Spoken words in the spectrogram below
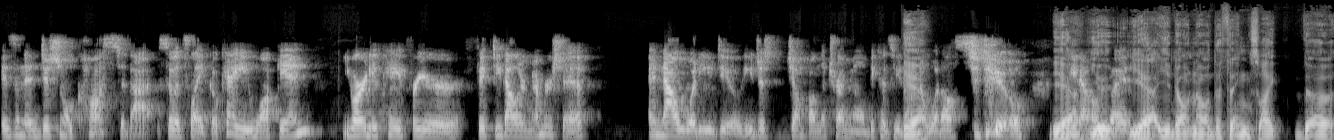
is an additional cost to that. So it's like, okay, you walk in, you already pay for your $50 membership and now what do you do you just jump on the treadmill because you don't yeah. know what else to do yeah you know? you, but, yeah you don't know the things like the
